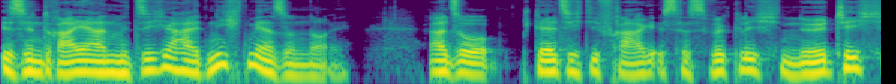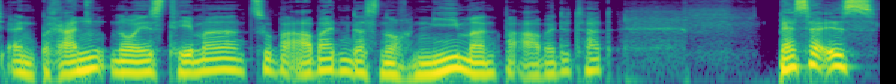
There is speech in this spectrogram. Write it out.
ist in drei Jahren mit Sicherheit nicht mehr so neu. Also stellt sich die Frage, ist es wirklich nötig, ein brandneues Thema zu bearbeiten, das noch niemand bearbeitet hat? Besser ist,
